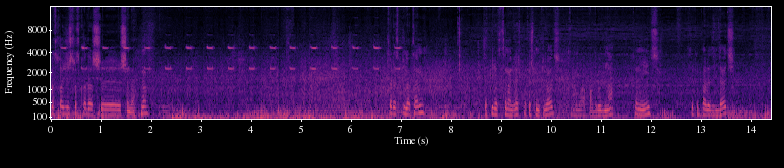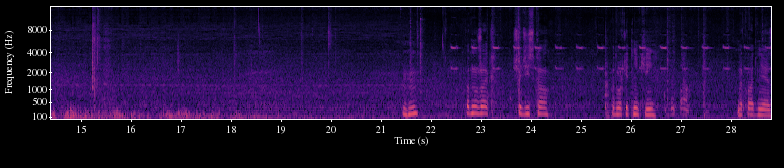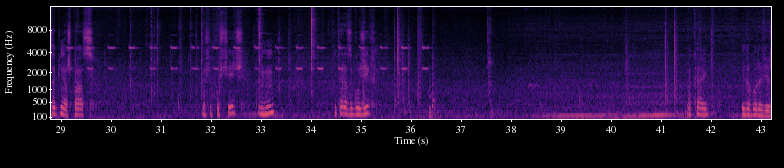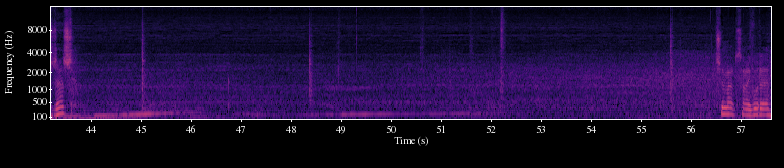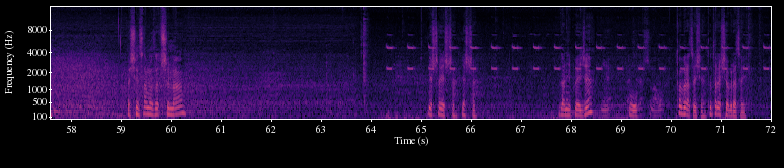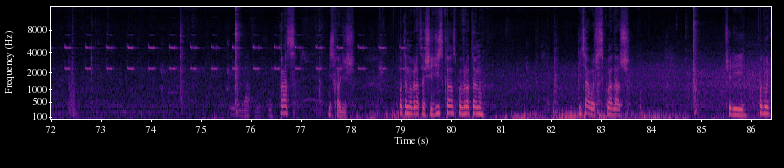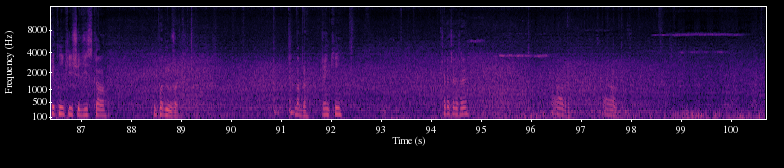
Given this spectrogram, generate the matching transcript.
Podchodzisz, rozkładasz yy, szynę. No. Teraz pilotem. Ja pilot chce nagrać, pokaż mi pilot. No, łapa brudna. To nic. Tylko palec widać. Mhm. Podnóżek, siedzisko, podłokietniki, Dupa. Dokładnie, zapinasz pas. Musi puścić. Mhm. I teraz guzik. Ok. I do góry wjeżdżasz. Trzymasz do samej góry. Aż się samo zatrzyma. Jeszcze, jeszcze, jeszcze. Dalej pojedzie? Nie, tak U. się zatrzymało. To obracaj się, to teraz się obracaj. I wracam. Pas i schodzisz. Potem obracasz siedzisko z powrotem i całość składasz. Czyli podłokietniki, siedzisko i podnóżek. Dobra, dzięki. Czekaj, czekaj, czekaj. Dobra, dobra.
